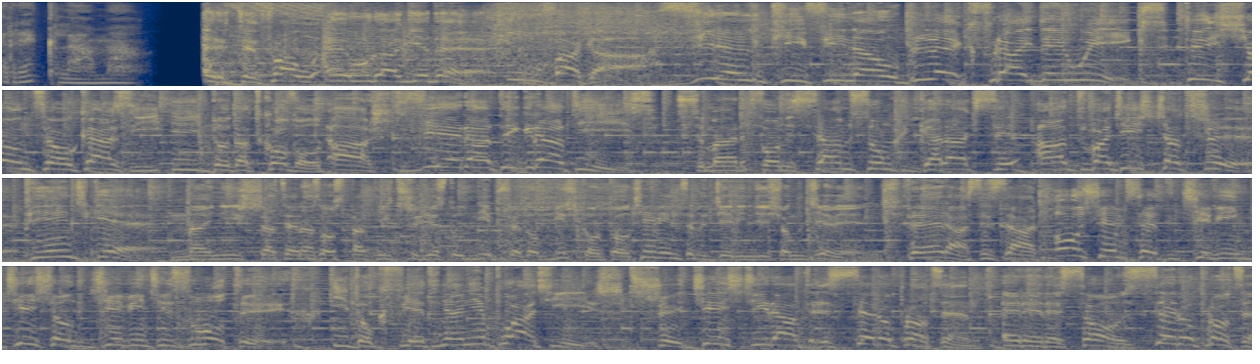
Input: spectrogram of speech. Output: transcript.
Reklama. RTV Euro AGD. Uwaga! Wielki finał Black Friday Weeks. Tysiące okazji i dodatkowo aż dwie raty gratis. Smartfon Samsung Galaxy A23 5G. Najniższa cena z ostatnich 30 dni przed obniżką to 999. Teraz za 899 zł. I do kwietnia nie płacisz. 30 rat 0%. RRSO 0%.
